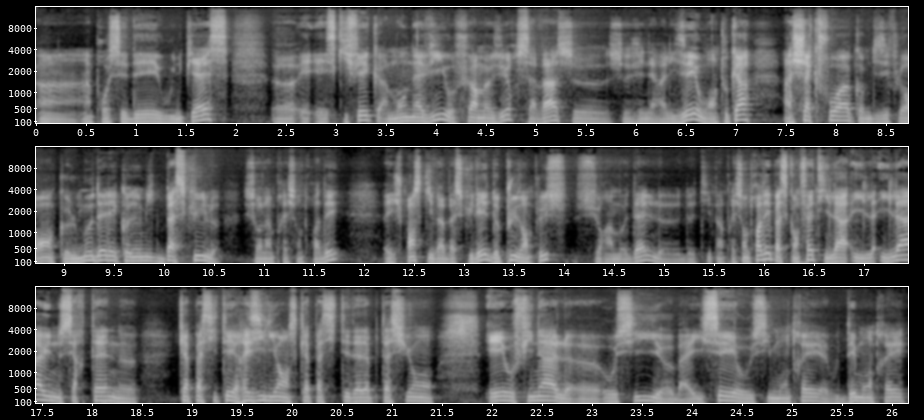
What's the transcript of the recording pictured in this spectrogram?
un, procédé ou une pièce. et, ce qui fait qu'à mon avis, au fur et à mesure, ça va se, généraliser, ou en tout cas, à chaque fois, comme disait Florent, que le modèle économique bascule sur l'impression 3D, et je pense qu'il va basculer de plus en plus sur un modèle de type impression 3D, parce qu'en fait, il a, il a une certaine capacité résilience, capacité d'adaptation, et au final euh, aussi, euh, bah, il sait aussi montrer ou démontrer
